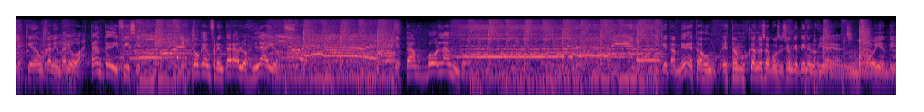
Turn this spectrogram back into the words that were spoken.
les queda un calendario bastante difícil. Les toca enfrentar a los Lions, que están volando y que también está- están buscando esa posición que tienen los Giants hoy en día.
